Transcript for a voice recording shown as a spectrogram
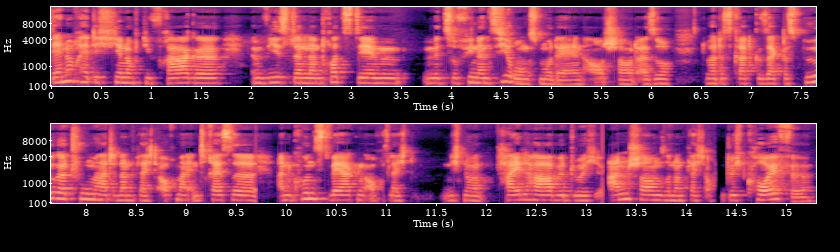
Dennoch hätte ich hier noch die Frage, wie es denn dann trotzdem mit so Finanzierungsmodellen ausschaut. Also du hattest gerade gesagt, das Bürgertum hatte dann vielleicht auch mal Interesse an Kunstwerken, auch vielleicht nicht nur Teilhabe durch Anschauen, sondern vielleicht auch durch Käufe.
